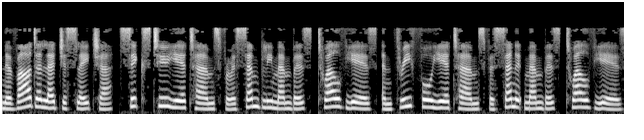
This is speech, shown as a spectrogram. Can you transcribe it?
Nevada legislature, six two-year terms for Assembly members 12 years and three four-year terms for Senate members 12 years.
